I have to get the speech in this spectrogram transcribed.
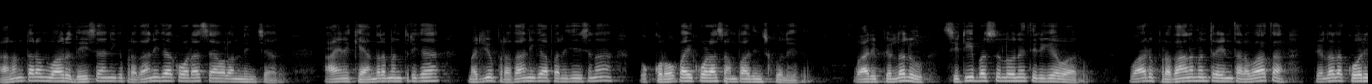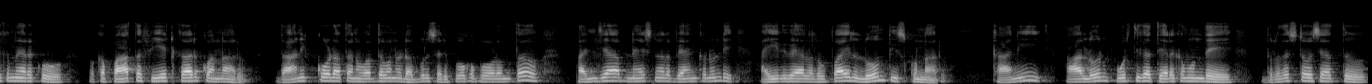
అనంతరం వారు దేశానికి ప్రధానిగా కూడా సేవలు అందించారు ఆయన కేంద్ర మంత్రిగా మరియు ప్రధానిగా పనిచేసిన ఒక్క రూపాయి కూడా సంపాదించుకోలేదు. వారి పిల్లలు సిటీ బస్సుల్లోనే తిరిగేవారు. వారు ప్రధానమంత్రి అయిన తర్వాత పిల్లల కోరిక మేరకు ఒక పాత ఫియట్ కారు కొన్నారు. దానికి కూడా తన వద్ద ఉన్న డబ్బులు సరిపోకపోవడంతో పంజాబ్ నేషనల్ బ్యాంక్ నుండి ఐదు వేల రూపాయలు లోన్ తీసుకున్నారు. కానీ ఆ లోన్ పూర్తిగా తీరకముందే దురదృష్టవశాత్తు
